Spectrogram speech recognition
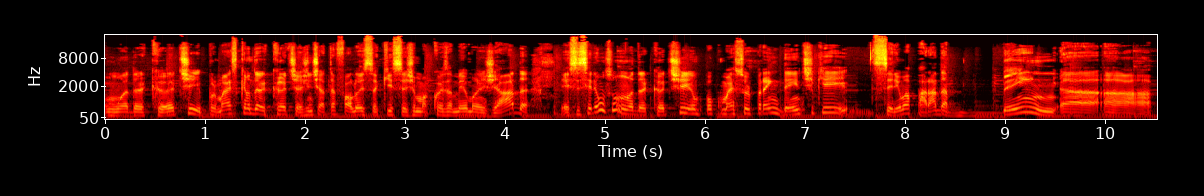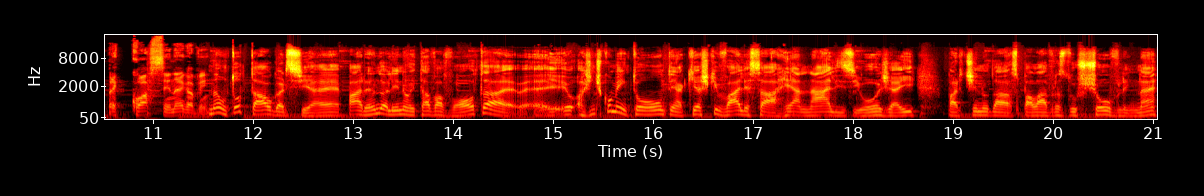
um undercut, por mais que undercut, a gente até falou isso aqui, seja uma coisa meio manjada, esse seria um, um undercut um pouco mais surpreendente, que seria uma parada bem uh, uh, precoce, né, Gavin? Não, total, Garcia. É, parando ali na oitava volta, é, eu, a gente comentou ontem aqui, acho que vale essa reanálise hoje aí, partindo das palavras do Chauvelin, né?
